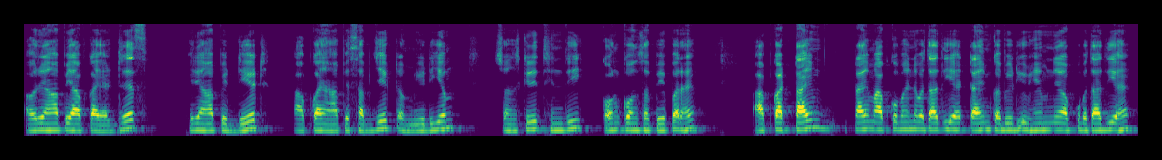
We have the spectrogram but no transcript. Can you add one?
और यहाँ पे आपका एड्रेस, फिर यहाँ पे डेट आपका यहाँ पे सब्जेक्ट और मीडियम संस्कृत, हिंदी कौन कौन सा पेपर है? आपका टाइम टाइम आपको मैंने बता दिया है टाइम का वीडियो भी हमने आपको बता दिया है।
